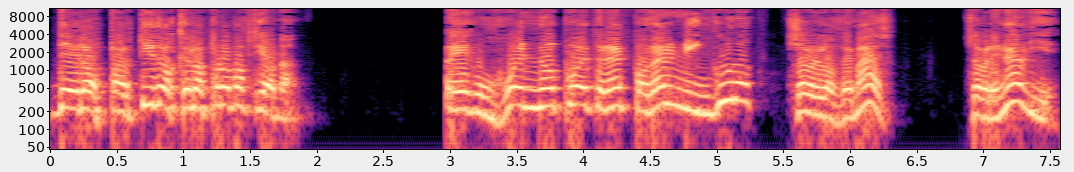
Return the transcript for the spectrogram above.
de los partidos que los promocionan. Un juez no puede tener poder ninguno sobre los demás, sobre nadie.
